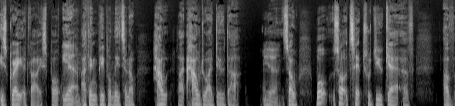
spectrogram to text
is great advice, but Yeah. I think people need to know how like how do I do that? Yeah. So, what sort of tips would you get of of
